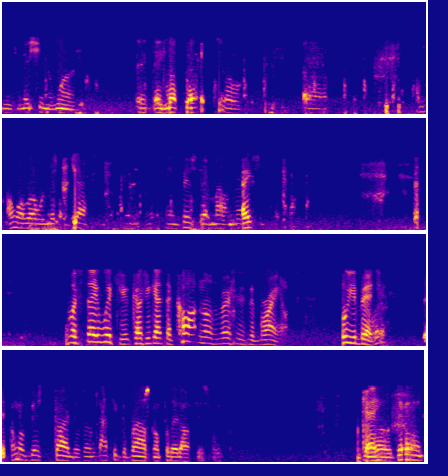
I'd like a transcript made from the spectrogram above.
week and they shouldn't have won. They they lucked up. So uh, I'm, I'm gonna roll with Mr. Jackson and bench that Mountain Right. I'm gonna stay with you because you got the Cardinals versus the Browns. Who you benching? I'm gonna bench the Cardinals. I think the Browns gonna pull it off this week. Okay. You know, then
